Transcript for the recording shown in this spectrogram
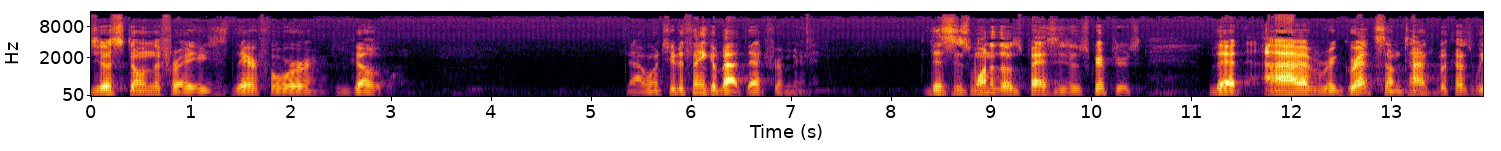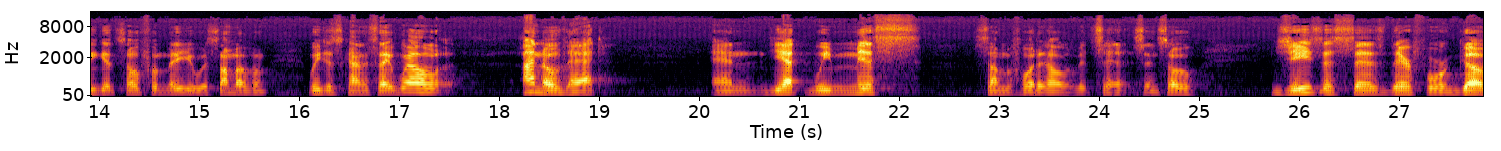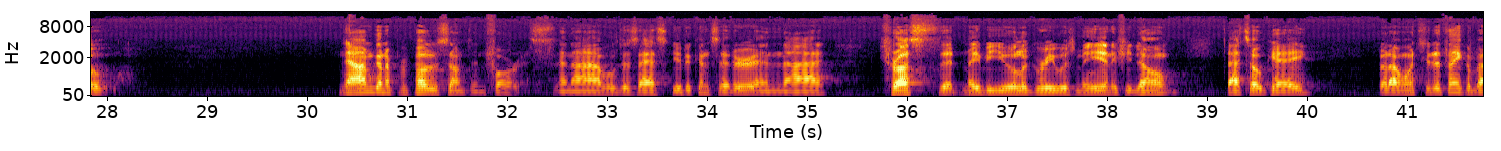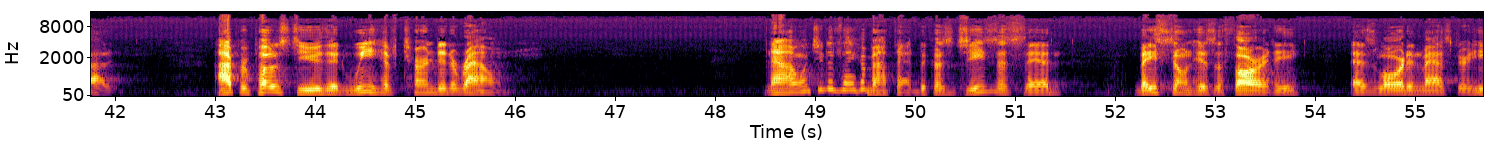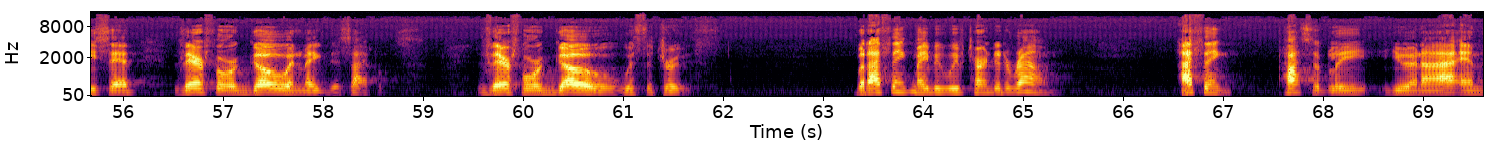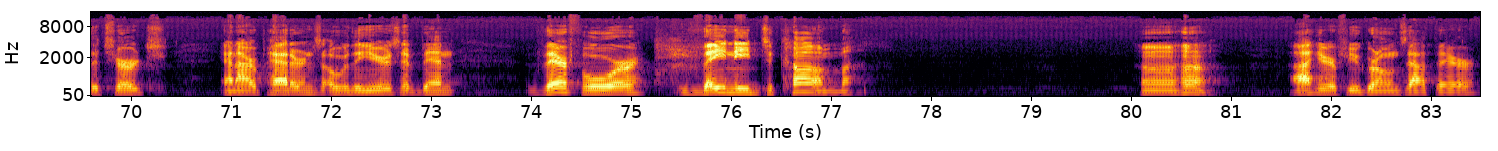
just on the phrase, therefore, go. Now, I want you to think about that for a minute. This is one of those passages of scriptures that I regret sometimes because we get so familiar with some of them, we just kind of say, well, I know that. And yet we miss some of what all of it says. And so Jesus says, therefore, go. Now, I'm going to propose something for us, and I will just ask you to consider, and I trust that maybe you'll agree with me, and if you don't, that's okay but I want you to think about it. I propose to you that we have turned it around. Now, I want you to think about that because Jesus said, based on his authority as Lord and Master, he said, Therefore, go and make disciples. Therefore, go with the truth. But I think maybe we've turned it around. I think possibly you and I and the church and our patterns over the years have been therefore, they need to come. Uh huh. I hear a few groans out there.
